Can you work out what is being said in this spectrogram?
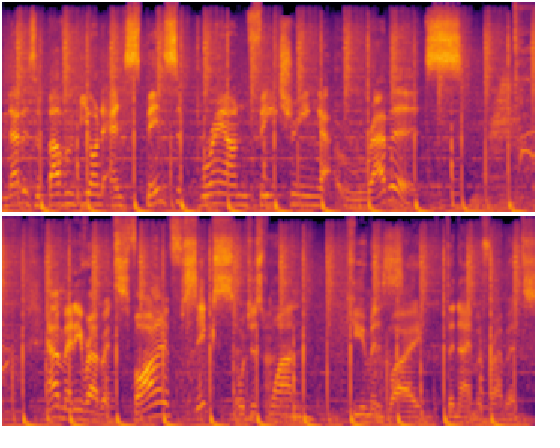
Home. That is Above and Beyond and Spencer Brown featuring Rabbits. How many rabbits? Five, six, or just uh, one human by the name of rabbits?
